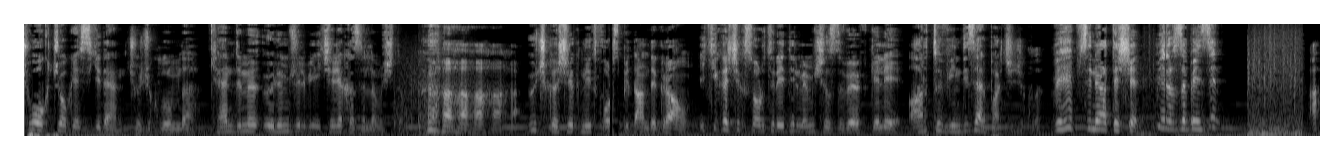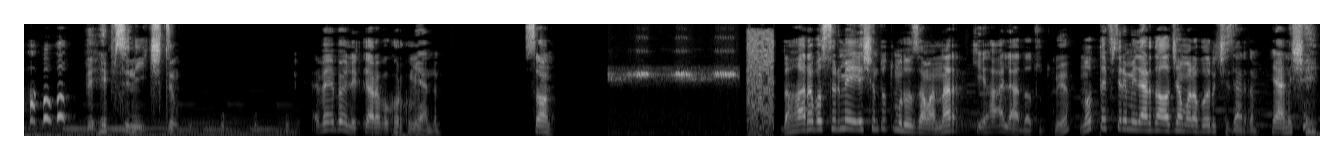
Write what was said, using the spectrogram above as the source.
Çok çok eskiden çocukluğumda kendime ölümcül bir içecek hazırlamıştım. 3 kaşık Need for Speed Underground, 2 kaşık sortir edilmemiş hızlı ve öfkeli, artı Vin Diesel parçacıklı. Ve hepsini ateşe, biraz da benzin. ve hepsini içtim. ve böylelikle araba korkumu yendim. Son. Daha araba sürmeye yaşım tutmadığı zamanlar ki hala da tutmuyor. Not defterime ileride alacağım arabaları çizerdim. Yani şey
